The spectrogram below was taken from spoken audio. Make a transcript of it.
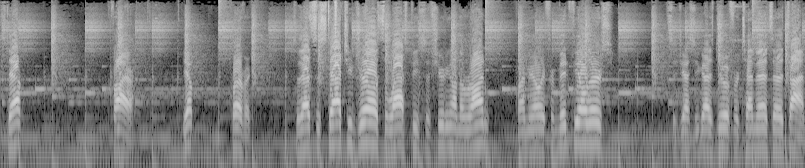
step, fire. Yep, perfect. So that's the statue drill. It's the last piece of shooting on the run, primarily for midfielders. Suggest you guys do it for 10 minutes at a time.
